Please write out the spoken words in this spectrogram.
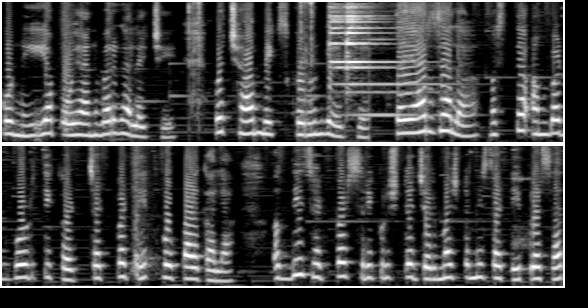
फोडणी या पोह्यांवर घालायची व छान मिक्स करून घ्यायचे. तयार झाला मस्त आंबट गोड तिखट चटपटीत गोपाळकाला. अगदी झटपट श्रीकृष्ण जन्माष्टमीसाठी प्रसाद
